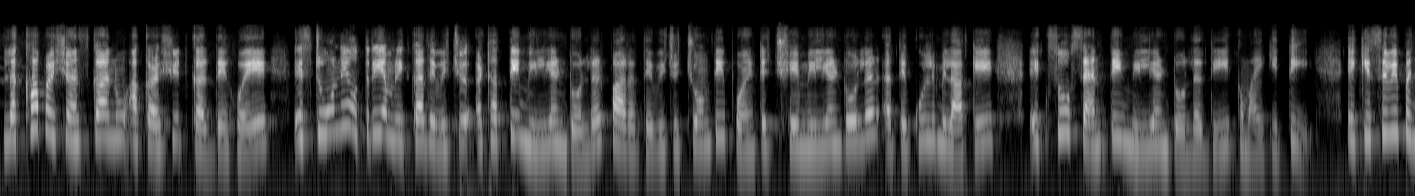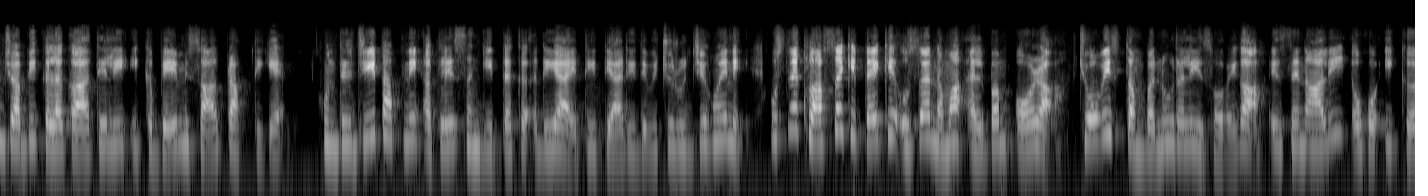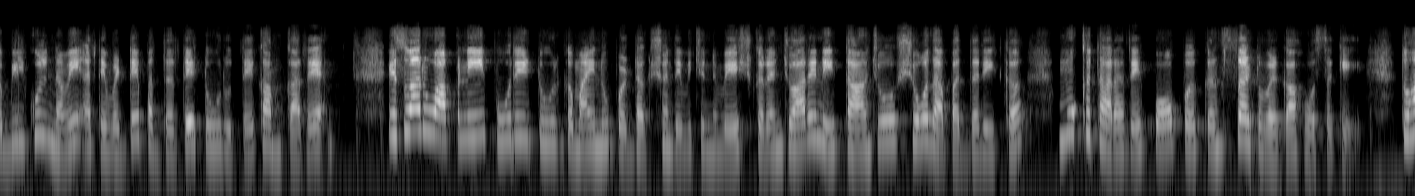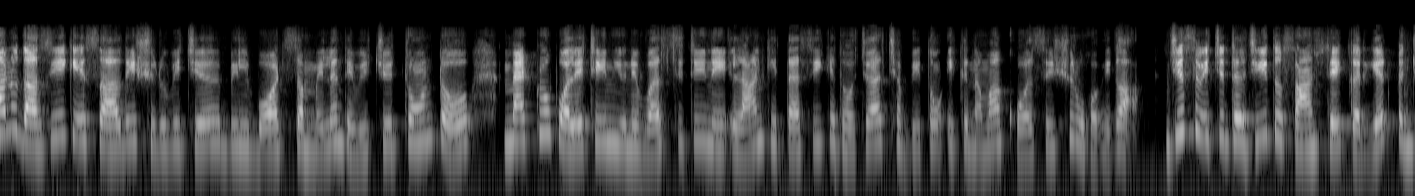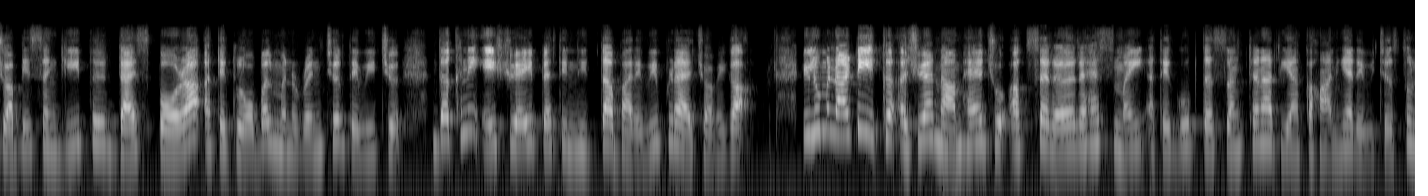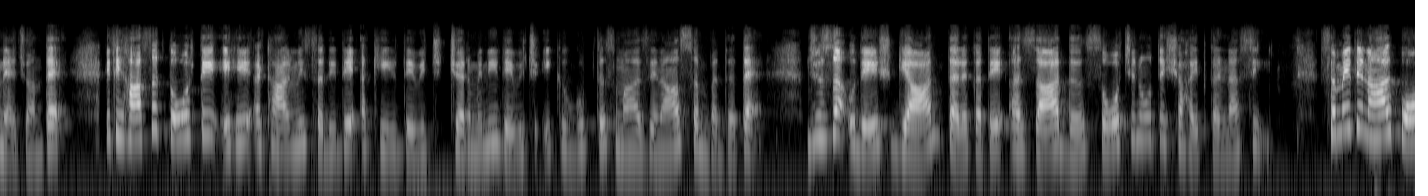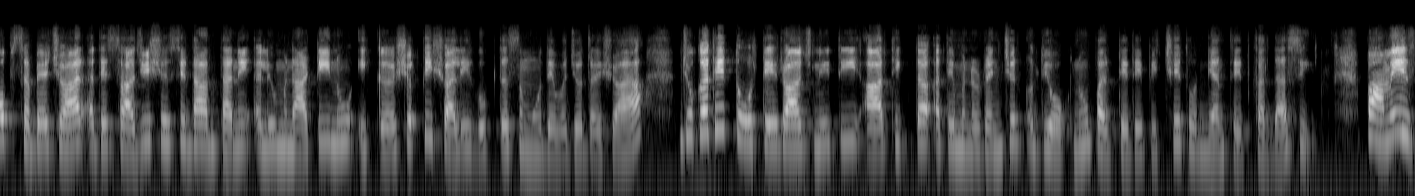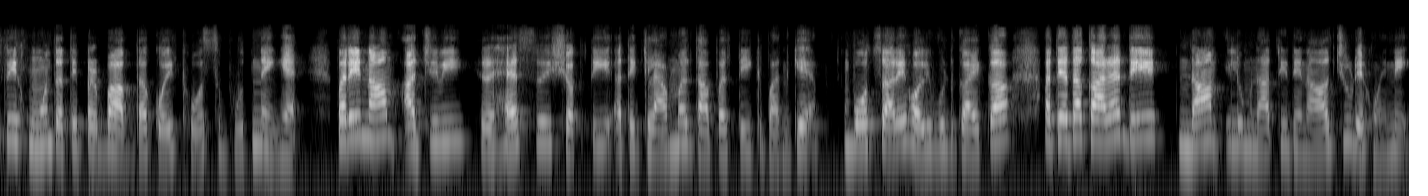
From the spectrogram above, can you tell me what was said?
ਲੱਖਾਂ ਪ੍ਰਸ਼ੰਸਕਾਂ ਨੂੰ ਆਕਰਸ਼ਿਤ ਕਰਦੇ ਹੋਏ ਇਸ ਟੂਰ ਨੇ ਉੱਤਰੀ ਅਮਰੀਕਾ ਦੇ ਵਿੱਚ 38 ਮਿਲੀਅਨ ਡਾਲਰ, ਭਾਰਤ ਦੇ ਵਿੱਚ 34.6 ਮਿਲੀਅਨ ਡਾਲਰ ਅਤੇ ਕੁੱਲ ਮਿਲਾ ਕੇ 137 ਮਿਲੀਅਨ ਡਾਲਰ ਦੀ ਕਮਾਈ ਕੀਤੀ। ਇਹ ਕਿਸੇ ਵੀ ਪੰਜਾਬੀ ਕਲਾਕਾਰ ਦੇ ਲਈ ਇੱਕ ਬੇ ਬੇਮਿਸਾਲ ਪ੍ਰਾਪਤੀ ਹੈ। ਹੁਣ ਦਿਲਜੀਤ ਆਪਣੇ ਅਗਲੇ ਸੰਗੀਤਕ ਅਧਿਆਇ ਦੀ ਤਿਆਰੀ ਦੇ ਵਿੱਚ ਰੁੱਝੇ ਹੋਏ ਨੇ। ਉਸਨੇ ਖੁਲਾਸਾ ਕੀਤਾ ਹੈ ਕਿ ਉਸਦਾ ਨਵਾਂ ਐਲਬਮ ਔਰਾ 24 ਸਤੰਬਰ ਨੂੰ ਰਿਲੀਜ਼ ਹੋਵੇਗਾ। ਇਸ ਦੇ ਨਾਲ ਹੀ ਉਹ ਇੱਕ ਬਿਲਕੁਲ ਨਵੇਂ ਅਤੇ ਵੱਡੇ ਪੱਧਰ ਤੇ ਟੂਰ ਉੱਤੇ ਕੰਮ ਕਰ ਰਿਹਾ ਹੈ। ਇਸ ਵਾਰ ਉਹ ਆਪਣੀ ਪੂਰੀ ਟੂਰ ਕਮਾਈ ਨੂੰ ਪ੍ਰੋਡਕਸ਼ਨ ਦੇ ਵਿੱਚ ਨਿਵੇਸ਼ ਕਰਨ ਜਾ ਰਹੇ ਨੇ ਤਾਂ ਜੋ ਸ਼ੋਅ ਦਾ ਪੱਧਰ ਇੱਕ ਮੁੱਖ ਧਾਰਾ ਦੇ ਪੌਪ ਕੰਸਰਟ ਵਰਗਾ ਹੋ ਸਕੇ। ਤੁਹਾਨੂੰ ਦੱਸ ਦਈਏ ਕਿ ਇਸ ਸਾਲ ਦੇ ਸ਼ੁਰੂ ਵਿੱਚ ਬਿਲਬੋਰਡ ਸੰਮੇਲਨ ਦੇ ਵਿੱਚ ਟੋਰਾਂਟੋ ਮੈਟਰੋਪੋਲੀਟਨ ਯੂਨੀਵਰਸਿਟੀ ਨੇ ਐਲਾਨ ਕੀਤਾ ਸੀ ਕਿ 2026 ਤੋਂ ਇੱਕ ਨਵਾਂ ਕੋਰਸ ਸ਼ੁਰੂ ਹੋਵੇਗਾ। ਜਿਸ ਵਿੱਚ ਦਲਜੀਤ ਦੋਸਾਂਝ ਦੇ ਕਰੀਅਰ, ਪੰਜਾਬੀ ਸੰਗੀਤ, ਡਾਇਸਪੋਰਾ ਅਤੇ ਗਲੋਬਲ ਮਨੋਰੰਜਨ ਦੇ ਵਿੱਚ ਦੱਖਣੀ ਏਸ਼ੀਆਈ ਪ੍ਰਤੀਨਿਧਤਾ ਬਾਰੇ ਵੀ ਪੜਾਇਆ ਜਾਵੇਗਾ। ਇਲੂਮੀਨਾਟੀ ਇੱਕ ਅਜਿਹਾ ਨਾਮ ਹੈ ਜੋ ਅਕਸਰ ਰਹੱਸਮਈ ਅਤੇ ਗੁਪਤ ਸੰਗਠਨਾਂ ਦੀਆਂ ਕਹਾਣੀਆਂ ਦੇ ਵਿੱਚ ਸੁਣਿਆ ਜਾਂਦਾ ਹੈ। ਇਤਿਹਾਸਕ ਤੌਰ ਤੇ ਇਹ 18ਵੀਂ ਸਦੀ ਦੇ ਅਖੀਰ ਦੇ ਵਿੱਚ ਜਰਮਨੀ ਦੇ ਵਿੱਚ ਇੱਕ ਗੁਪਤ ਸਮਾਜ ਦੇ ਨਾਲ ਸੰਬੰਧਿਤ ਹੈ ਜਿਸ ਦਾ ਉਦੇਸ਼ ਗਿਆਨ, ਤਰਕ ਅਤੇ ਆਜ਼ਾਦ ਸੋਚ ਨੂੰ ਉਤਸ਼ਾਹਿਤ ਕਰਨਾ ਸੀ। ਸਮੇਂ ਦੇ ਨਾਲ ਪੌਪ ਸੱਭਿਆਚਾਰ ਅਤੇ ਸਾਜ਼ਿਸ਼ ਸਿਧਾਂਤਾਂ ਨੇ ਇਲੂਮੀਨਾਟੀ ਨੂੰ ਇੱਕ ਸ਼ਕਤੀਸ਼ਾਲੀ ਗੁਪਤ ਸਮੂਹ ਦੇ ਵਜੋਂ ਦਰਸਾਇਆ, ਜੋ ਕਥਿਤ ਤੌਰ ਤੇ ਰਾਜਨੀਤੀ, ਆਰਥਿਕਤਾ ਅਤੇ ਮਨੋਰੰਜਨ ਉਦਯੋਗ ਨੂੰ ਪਰਦੇ ਦੇ ਪਿੱਛੇ ਤੋਂ ਨਿਯੰਤਰਿਤ ਕਰਦਾ ਸੀ। ਭਾਵੇਂ ਇਸ ਦੀ ਹੋਂਦ ਅਤੇ ਪ੍ਰਭਾਵ ਦਾ ਕੋਈ ਠੋਸ ਸਬੂਤ ਨਹੀਂ ਹੈ, ਪਰ ਇਹ ਨਾਮ ਅੱਜ ਵੀ ਰਹੱਸ, ਸ਼ਕਤੀ ਅਤੇ ਗਲੈਮਰ ਦਾ ਪ੍ਰਤੀਕ ਬਣ ਗਿਆ ਹੈ। ਬਹੁਤ ਸਾਰੇ ਹਾਲੀਵੁੱਡ ਗਾਇਕਾਂ ਅਤੇ ਅਦਾਕਾਰਾਂ ਦੇ ਨਾਮ ਇਲੂਮੀਨਾਟੀ ਦੇ ਨਾਲ ਜੁੜੇ ਹੋਏ ਨੇ।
